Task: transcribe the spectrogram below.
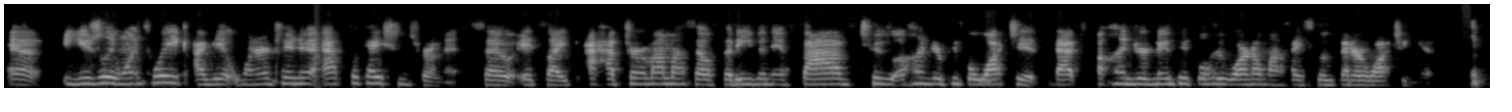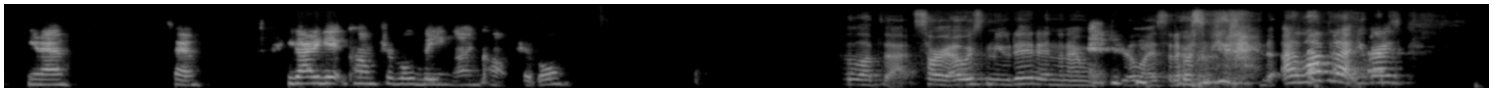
uh, usually once a week I get one or two new applications from it. So it's like I have to remind myself that even if five to a hundred people watch it, that's a hundred new people who aren't on my Facebook that are watching it. You know, so you got to get comfortable being uncomfortable. I love that. Sorry, I was muted and then I realized that I was muted. I love that. You guys,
